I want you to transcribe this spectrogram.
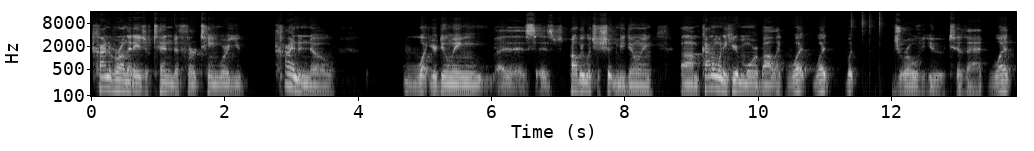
kind of around that age of 10 to 13 where you kind of know what you're doing uh, is, is probably what you shouldn't be doing. Um kind of want to hear more about like what what what drove you to that? What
